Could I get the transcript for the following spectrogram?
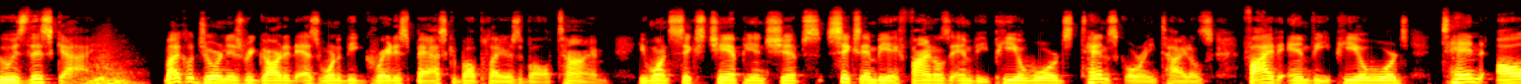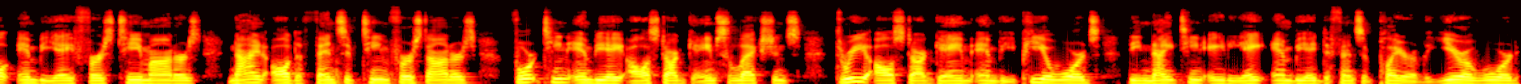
who is this guy? Michael Jordan is regarded as one of the greatest basketball players of all time. He won six championships, six NBA Finals MVP awards, 10 scoring titles, five MVP awards, 10 All NBA first team honors, nine All Defensive Team first honors, 14 NBA All Star game selections, three All Star game MVP awards, the 1988 NBA Defensive Player of the Year award,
